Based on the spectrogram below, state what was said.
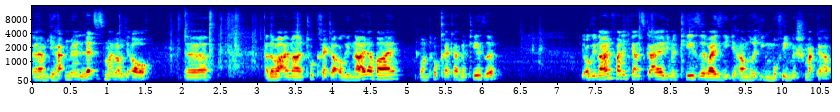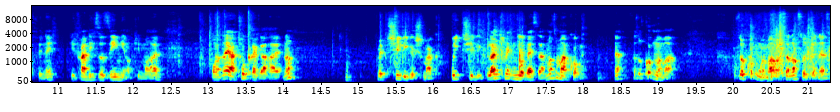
Ähm, die hatten wir letztes Mal, glaube ich, auch. Äh, also war einmal Tuck-Cracker Original dabei und Tuck-Cracker mit Käse. Die Originalen fand ich ganz geil, die mit Käse, weiß ich nicht, die haben so richtigen muffigen Geschmack gehabt, finde ich. Die fand ich so semi-optimal. Und naja, Tuck-Cracker halt, ne? Mit Chili-Geschmack. Sweet Chili. Vielleicht schmecken die besser. Muss man mal gucken. Ja? Also gucken wir mal. So, gucken wir mal, was da noch so drin ist.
